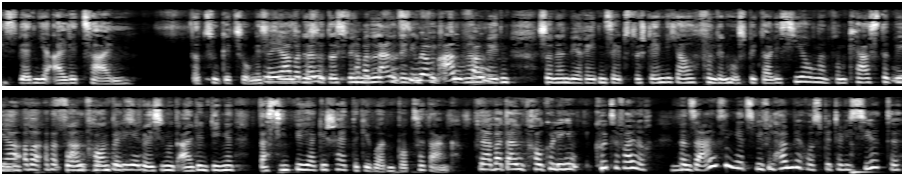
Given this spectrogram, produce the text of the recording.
Es werden ja alle Zahlen dazugezogen. Es naja, ist ja nicht nur dann, so, dass wir nur von den Infektionen reden, sondern wir reden selbstverständlich auch von den Hospitalisierungen, von Clusterbildung, ja, aber, aber von Contact Tracing und all den Dingen. Da sind wir ja gescheiter geworden, Gott sei Dank. Na, aber dann, Frau Kollegin, kurze Frage noch. Dann sagen Sie jetzt, wie viel haben wir Hospitalisierte?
